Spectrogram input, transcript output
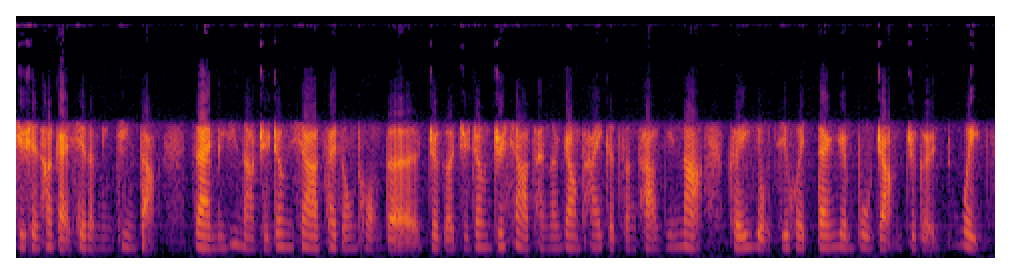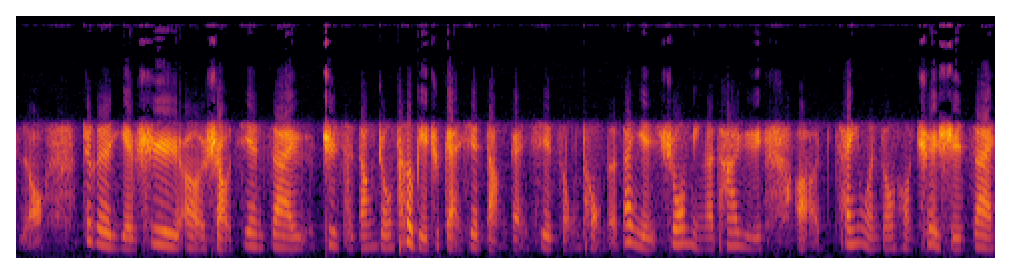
其实他感谢了民进党。在民进党执政下，蔡总统的这个执政之下，才能让他一个曾卡伊娜可以有机会担任部长这个位置哦。这个也是呃少见在致辞当中特别去感谢党、感谢总统的，但也说明了他与呃蔡英文总统确实在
